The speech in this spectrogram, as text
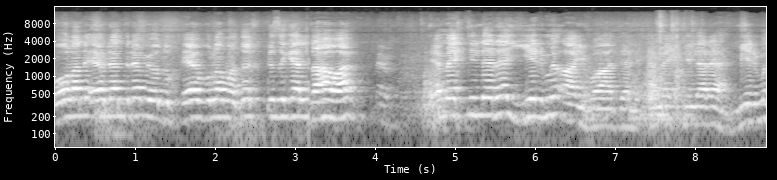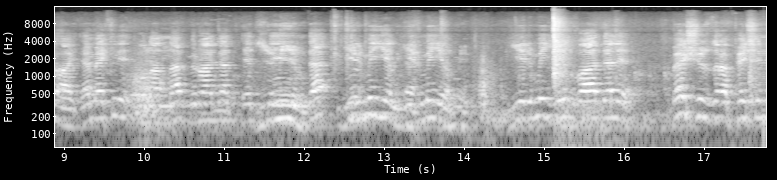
Oğlanı evlendiremiyorduk, ev bulamadık. Kızı gel daha var. Emeklilere 20 ay vadeli, emeklilere 20 ay, emekli olanlar müracaat ettiğinde 20 yıl, 20 yıl, 20 yıl vadeli 500 lira peşin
